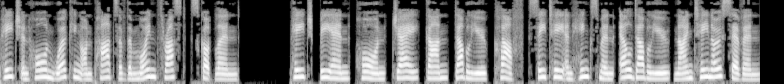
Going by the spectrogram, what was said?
Peach, and Horne working on parts of the Moine Thrust, Scotland. Peach, B. N., Horne, J., Gunn, W., Clough, C. T. and Hinxman, L. W. 1907.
